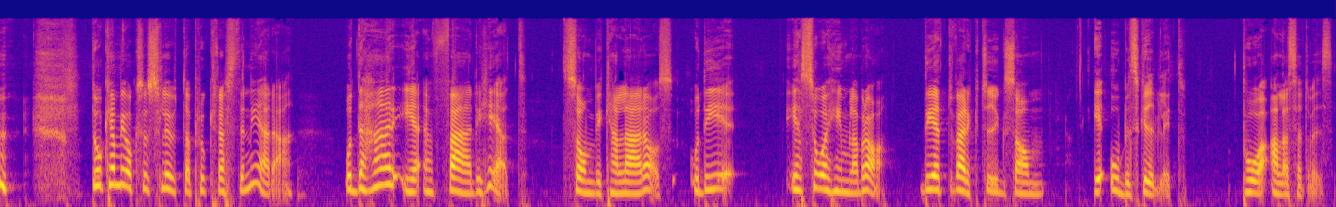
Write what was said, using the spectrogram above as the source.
då kan vi också sluta prokrastinera. Och det här är en färdighet som vi kan lära oss och det är så himla bra. Det är ett verktyg som är obeskrivligt på alla sätt och vis.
